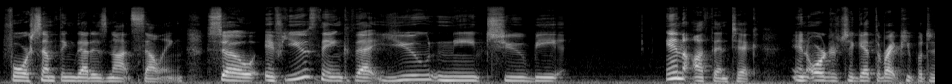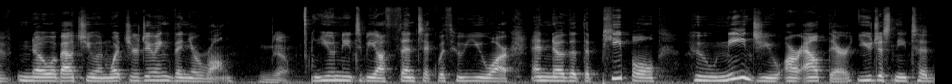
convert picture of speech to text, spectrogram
for something that is not selling. So if you think that you need to be inauthentic in order to get the right people to know about you and what you're doing, then you're wrong. Yeah You need to be authentic with who you are and know that the people who need you are out there. You just need to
